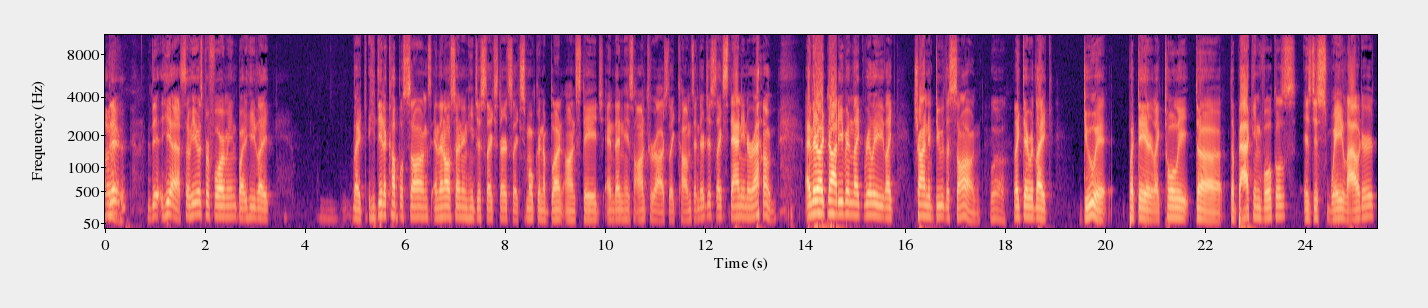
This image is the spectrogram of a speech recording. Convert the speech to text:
okay. There- the- yeah, so he was performing, but he like like he did a couple songs and then all of a sudden he just like starts like smoking a blunt on stage and then his entourage like comes and they're just like standing around. And they're like not even like really like trying to do the song. Whoa. like they would like do it but they're like totally the the backing vocals is just way louder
